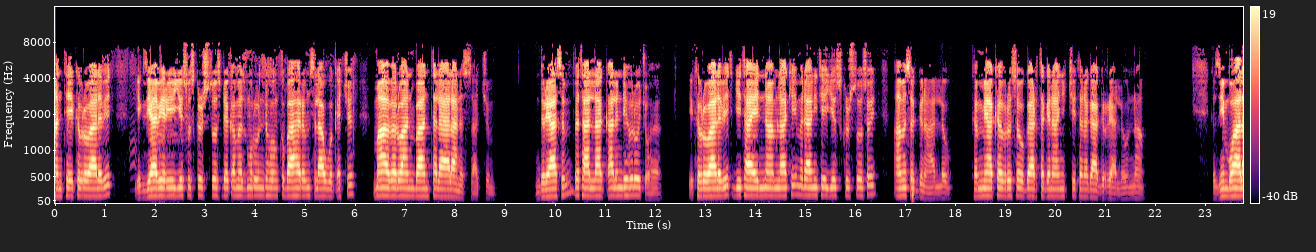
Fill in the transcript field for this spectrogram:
አንተ የክብር ባለቤት የእግዚአብሔር የኢየሱስ ክርስቶስ ደቀ መዝሙሩ እንደሆንክ ባህርም ስላወቀችህ ማዕበሏን በአንተ ላይ አላነሳችም። እንድርያስም በታላቅ ቃል እንዲህ ብሎ ጮኸ። የክብር ባለቤት ጌታዬና አምላኬ መድኃኒቴ ኢየሱስ ክርስቶስ ሆይ አመሰግንሃለሁ። ከሚያከብር ሰው ጋር ተገናኝቼ ተነጋግሬያለሁና። ከዚህም በኋላ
